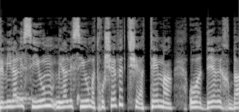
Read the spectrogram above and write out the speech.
ומילה לסיום, מילה לסיום, את חושבת שהתמה או הדרך בה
